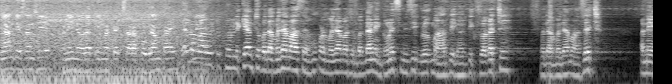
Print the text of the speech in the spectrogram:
પ્લાન્ટેશન છે અને નવરાત્રિમાં કંઈક સારા પ્રોગ્રામ થાય. હેલો મારું યુટ્યુબ ફેમિલી કેમ છો? બધા મજામાં હશે? હું પણ મજામાં છું. બધાને ગણેશ મ્યુઝિક બ્લોગમાં હાર્દિક હાર્દિક સ્વાગત છે. બધા મજામાં હશે જ. અને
